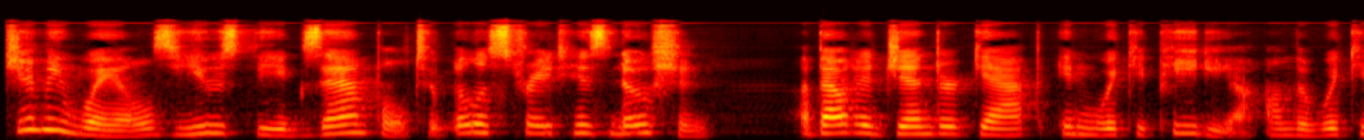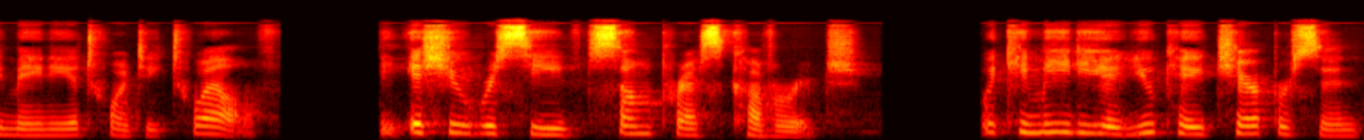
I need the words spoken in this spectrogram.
Jimmy Wales used the example to illustrate his notion about a gender gap in Wikipedia on the Wikimania 2012 the issue received some press coverage. Wikimedia UK chairperson,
